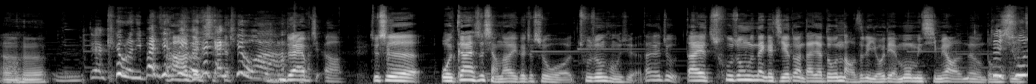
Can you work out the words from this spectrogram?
嗯哼，嗯，对啊，Q 了你半天，我以为在干 Q 啊。对不起啊，就是我刚才是想到一个，就是我初中同学，大概就大概初中的那个阶段，大家都脑子里有点莫名其妙的那种东西对，初中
